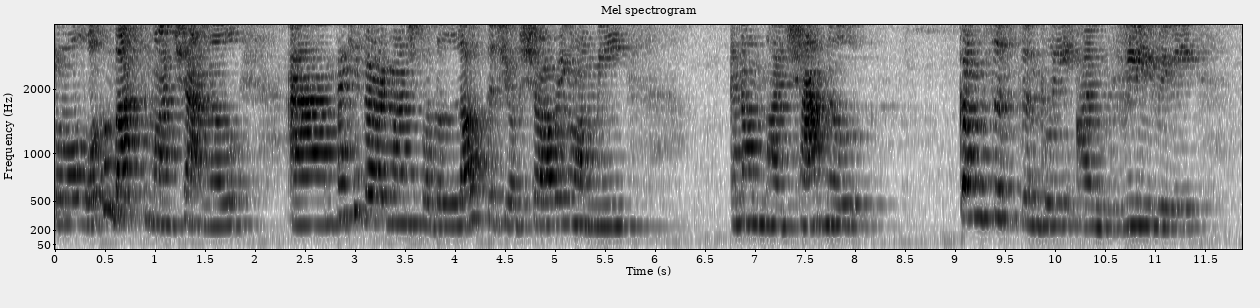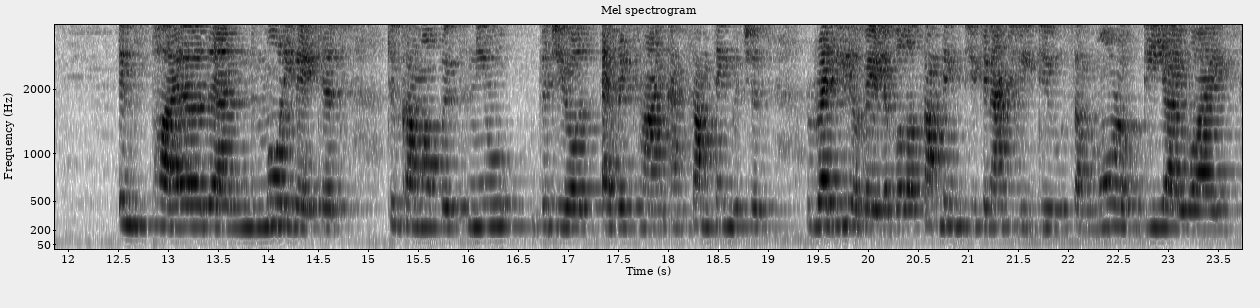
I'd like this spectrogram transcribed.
people, welcome back to my channel and thank you very much for the love that you're showering on me and on my channel. Consistently, I'm really, really inspired and motivated to come up with new videos every time and something which is readily available or something that you can actually do, some more of DIYs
